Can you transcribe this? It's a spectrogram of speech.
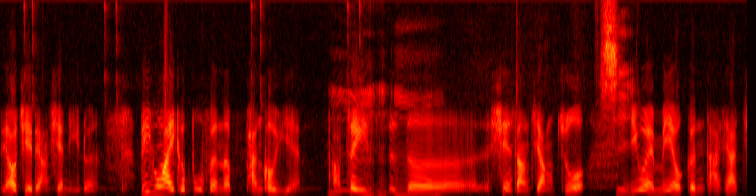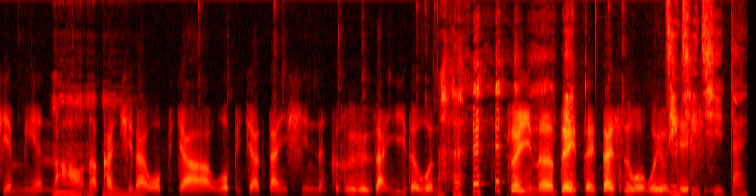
了解两线理论？另外一个部分呢，盘口语言。好，这一次的线上讲座，是。因为没有跟大家见面了哈，那看起来我比较我比较担心那个 染疫的问题，所以呢，对对，但是我我有一些期待，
